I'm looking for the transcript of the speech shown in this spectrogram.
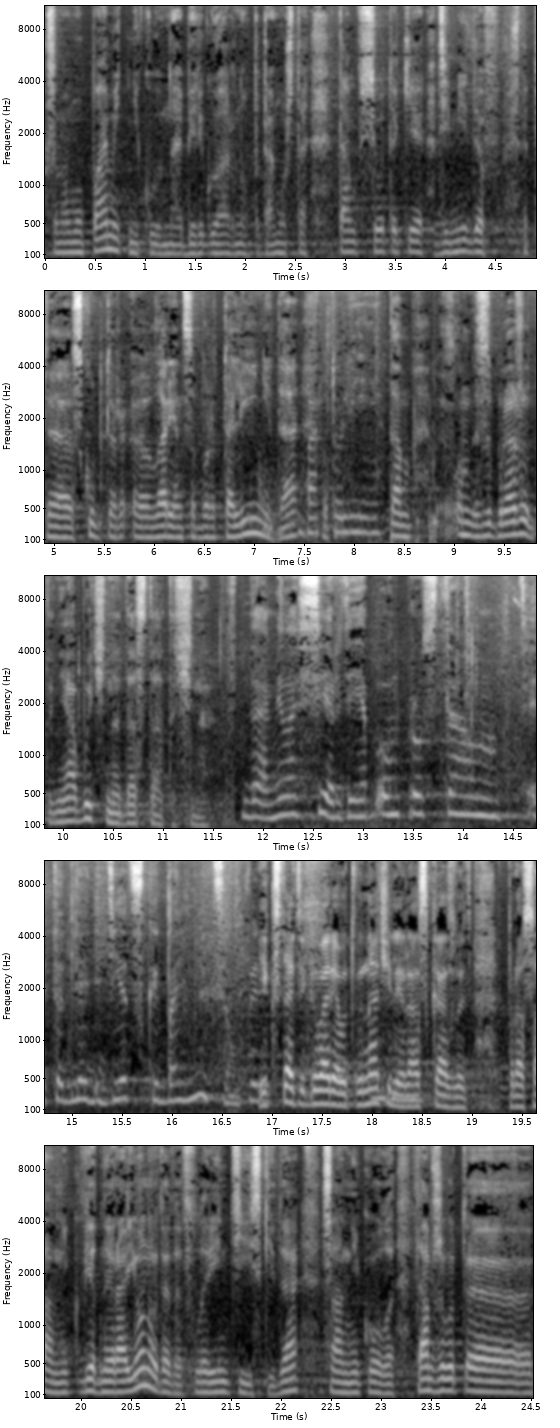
к самому памятнику на берегу Арно, потому что там все-таки Демидов, это скульптор э, Лоренцо Бартолини, да? Бартолини. Вот там он изображен-то необычно достаточно. Да, милосердие. Он просто... Это для детской больницы. И, кстати говоря, вот вы начали mm-hmm. рассказывать про Сан бедный район, вот этот флорентийский, да, Сан-Никола. Там же вот э,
